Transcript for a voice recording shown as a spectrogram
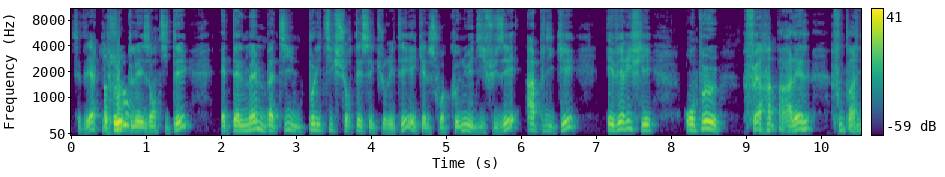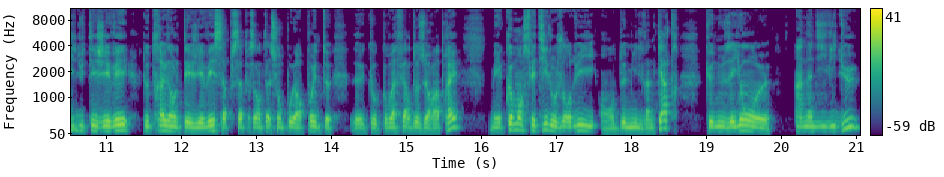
C'est-à-dire qu'il faut que les entités aient elles-mêmes bâti une politique sûreté-sécurité et qu'elle soit connue et diffusée, appliquée et vérifiée. On peut faire un parallèle, vous parliez du TGV, de travailler dans le TGV, sa, présentation PowerPoint euh, qu'on qu'on va faire deux heures après, mais comment se fait-il aujourd'hui, en 2024, que nous ayons euh, un individu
